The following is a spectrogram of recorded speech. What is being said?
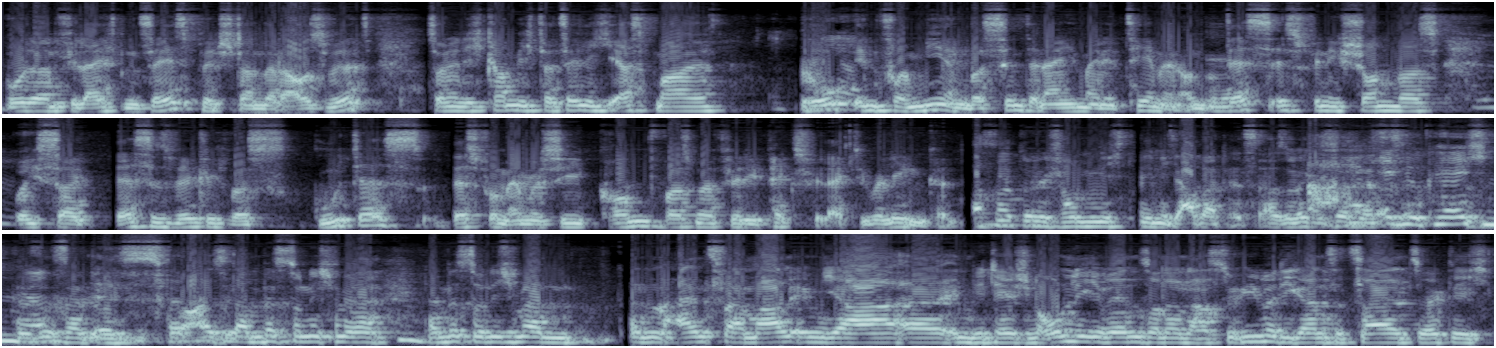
wo dann vielleicht ein Sales Pitch dann daraus wird, sondern ich kann mich tatsächlich erstmal grob informieren, was sind denn eigentlich meine Themen. Und ja. das ist, finde ich, schon was, wo ich sage, das ist wirklich was Gutes, das vom MRC kommt, was man für die Packs vielleicht überlegen könnte. Was natürlich schon nicht wenig Arbeit ist. Also wirklich Ach, so Education. Das, das ist halt, das ist also dann bist du nicht mehr, dann bist du nicht mehr ein, ein zwei Mal im Jahr äh, Invitation-Only-Event, sondern hast du über die ganze Zeit wirklich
